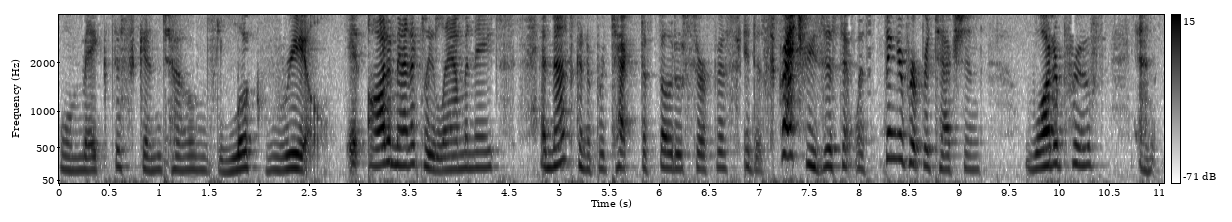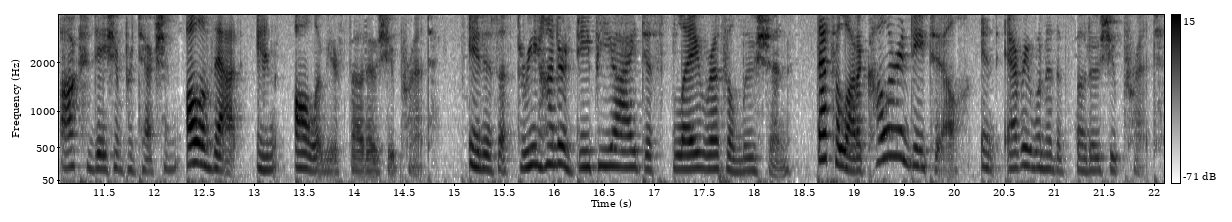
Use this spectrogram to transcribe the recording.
will make the skin tones look real. It automatically laminates, and that's going to protect the photo surface. It is scratch resistant with fingerprint protection, waterproof, and oxidation protection. All of that in all of your photos you print. It is a 300 dpi display resolution. That's a lot of color and detail in every one of the photos you print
